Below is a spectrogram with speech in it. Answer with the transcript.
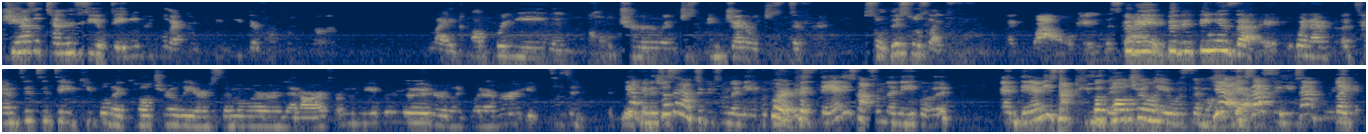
She has a tendency of dating people that are completely different from her, like upbringing and culture and just in general, just different. So this was like, like wow, okay, this guy. But it, but the thing is that when I've attempted to date people that culturally are similar, that are from the neighborhood or like whatever, it doesn't. yeah, but it doesn't have to be from the neighborhood because Danny's not from the neighborhood, and Danny's not Cuban. But culturally, it was similar. yeah, yes. exactly, exactly. Like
